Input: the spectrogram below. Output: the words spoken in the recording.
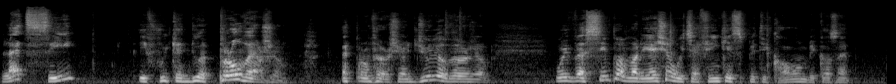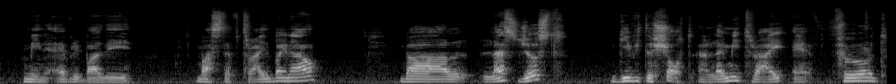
Let's see if we can do a pro version, pro version, a Giulio version, with a simple variation, which I think is pretty common because I mean everybody must have tried by now. But let's just give it a shot and let me try a third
